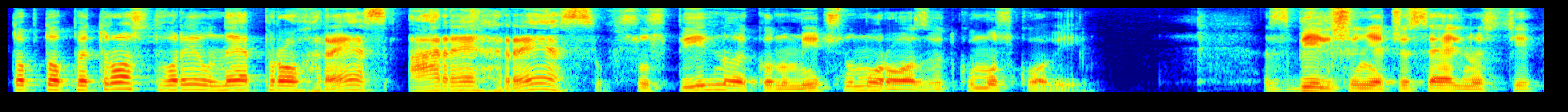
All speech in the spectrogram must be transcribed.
Тобто Петро створив не прогрес, а регрес в суспільно-економічному розвитку Московії. Збільшення чисельності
